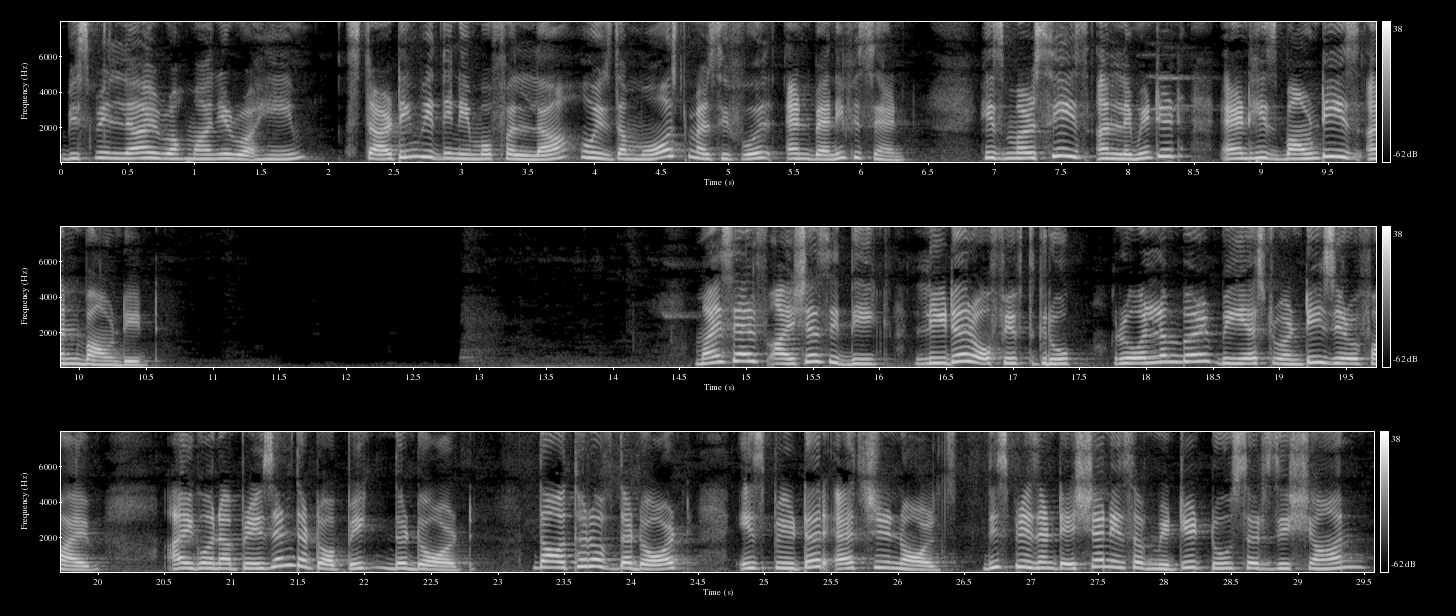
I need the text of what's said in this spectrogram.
Bismillahirrahmanirrahim. Starting with the name of Allah, who is the most merciful and beneficent. His mercy is unlimited and His bounty is unbounded. Myself, Aisha Siddiq, leader of 5th group, roll number BS2005. I gonna present the topic The Dot. The author of The Dot is Peter H. Reynolds. This presentation is submitted to Sir Zeeshan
